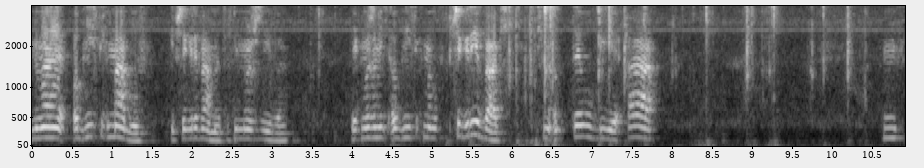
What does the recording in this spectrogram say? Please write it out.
My mamy ognistych magów i przegrywamy, to jest niemożliwe. Jak można mieć ognistych magów przegrywać? Musimy od tyłu bije. A! Hmm.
